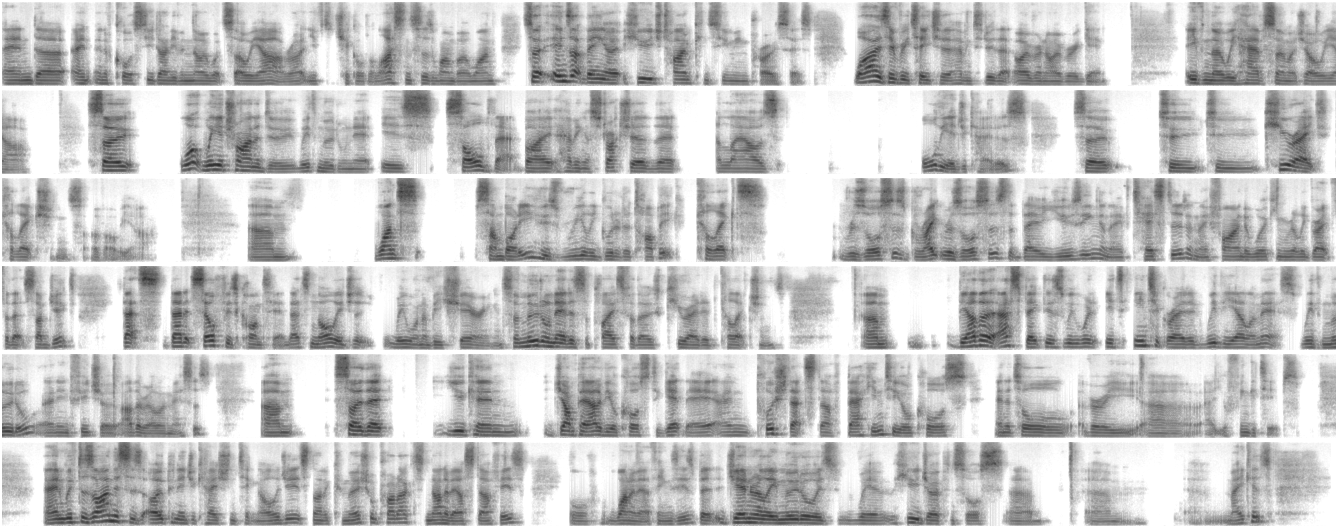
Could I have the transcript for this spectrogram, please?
And, uh, and, and of course, you don't even know what OER, right? You have to check all the licenses one by one. So it ends up being a huge time consuming process. Why is every teacher having to do that over and over again? even though we have so much OER. So what we are trying to do with MoodleNet is solve that by having a structure that allows all the educators so to, to curate collections of OER. Um, once somebody who's really good at a topic collects resources, great resources that they're using and they've tested and they find are working really great for that subject, that's that itself is content that's knowledge that we want to be sharing. And so moodlenet is the place for those curated collections. Um, the other aspect is we want it's integrated with the lms with moodle and in future other lms's um, so that you can jump out of your course to get there and push that stuff back into your course and it's all very uh, at your fingertips and we've designed this as open education technology. It's not a commercial product. None of our stuff is, or one of our things is, but generally Moodle is, we're huge open source um, um, uh, makers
